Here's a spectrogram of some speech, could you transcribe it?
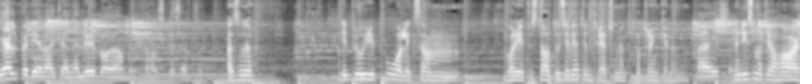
Hjälper det verkligen eller är det bara amerikanska sättet? Alltså, det beror ju på liksom vad det är för status. Jag vet ju inte det eftersom jag inte fått röntgen ännu. Nej. Men det är som att jag har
